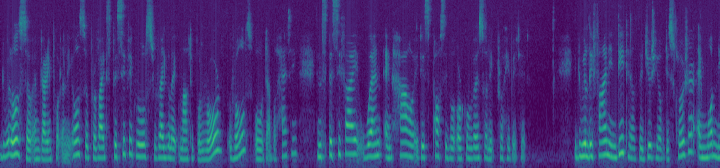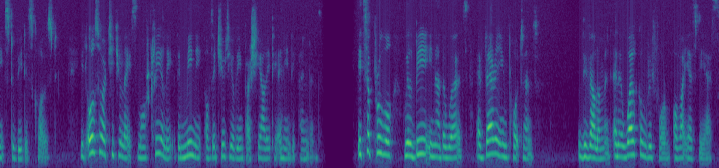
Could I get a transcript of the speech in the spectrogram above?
it will also, and very importantly, also provide specific rules to regulate multiple role, roles or double hatting, and specify when and how it is possible or conversely prohibited. It will define in detail the duty of disclosure and what needs to be disclosed. It also articulates more clearly the meaning of the duty of impartiality and independence. Its approval will be, in other words, a very important development and a welcome reform of ISDS.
